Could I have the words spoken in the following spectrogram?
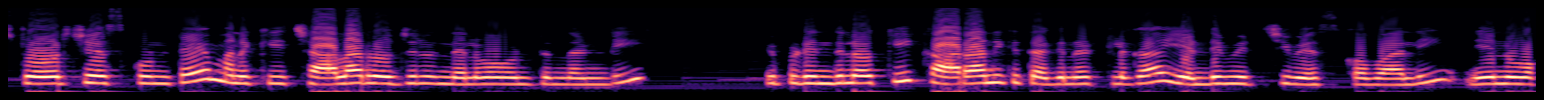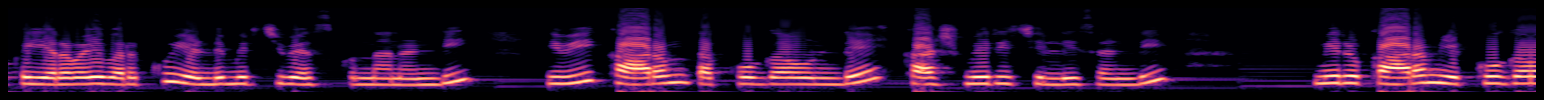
స్టోర్ చేసుకుంటే మనకి చాలా రోజులు నిల్వ ఉంటుందండి. ఇప్పుడు ఇందులోకి కారానికి తగినట్లుగా ఎండుమిర్చి వేసుకోవాలి. నేను ఒక ఇరవై వరకు ఎండుమిర్చి వేసుకున్నానండి. ఇవి కారం తక్కువగా ఉండే కాశ్మీరీ చిల్లీస్ అండి. మీరు కారం ఎక్కువగా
